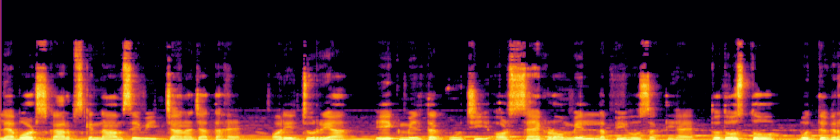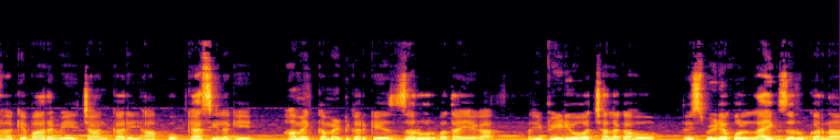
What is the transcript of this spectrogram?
लेबोर्ट लेबोर्ट्स के नाम से भी जाना जाता है और ये जुर्रियाँ एक मील तक ऊँची और सैकड़ों मील लंबी हो सकती है। तो दोस्तों, बुद्ध ग्रह के बारे में जानकारी आपको कैसी लगी, हमें कमेंट करके ज़रूर बताइएगा। और ये वीडियो अच्छा लगा हो तो इस वीडियो को लाइक ज़रूर करना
